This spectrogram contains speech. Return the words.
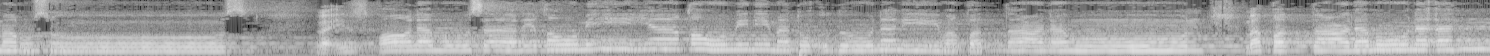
مرصوص وإذ قال موسى لقومه يا قوم لم تؤذونني وقد تعلمون وقد تعلمون أني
